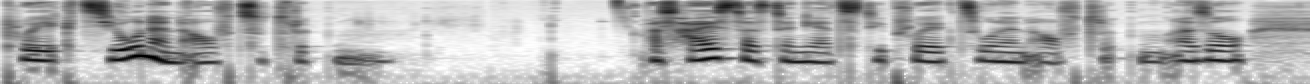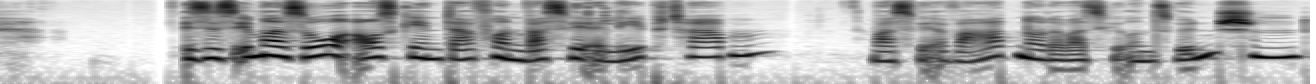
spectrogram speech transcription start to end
Projektionen aufzudrücken. Was heißt das denn jetzt, die Projektionen aufdrücken? Also es ist immer so, ausgehend davon, was wir erlebt haben, was wir erwarten oder was wir uns wünschen,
